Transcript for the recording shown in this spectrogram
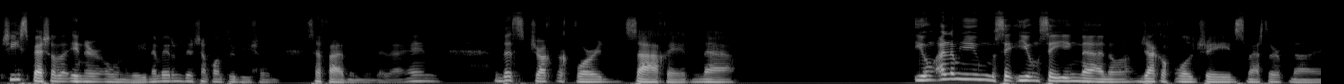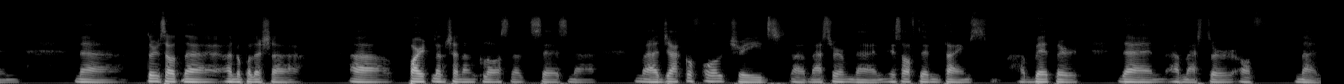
she's special in her own way na meron din siyang contribution sa family nila. And that struck a chord sa akin na yung alam niyo yung yung saying na ano jack of all trades master of none na turns out na ano pala siya uh, part lang siya ng clause that says na uh, jack of all trades uh, master of none is oftentimes uh, better than a master of none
